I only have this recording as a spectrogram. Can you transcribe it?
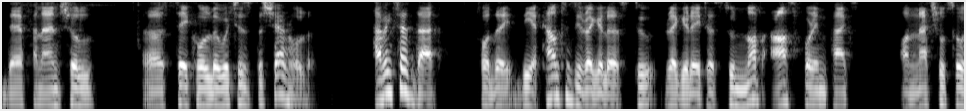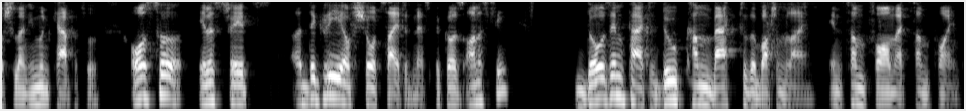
their financial uh, stakeholder, which is the shareholder. Having said that, for the, the accountancy regulators to regulators to not ask for impacts on natural, social, and human capital also illustrates a degree of short-sightedness because honestly, those impacts do come back to the bottom line in some form at some point,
